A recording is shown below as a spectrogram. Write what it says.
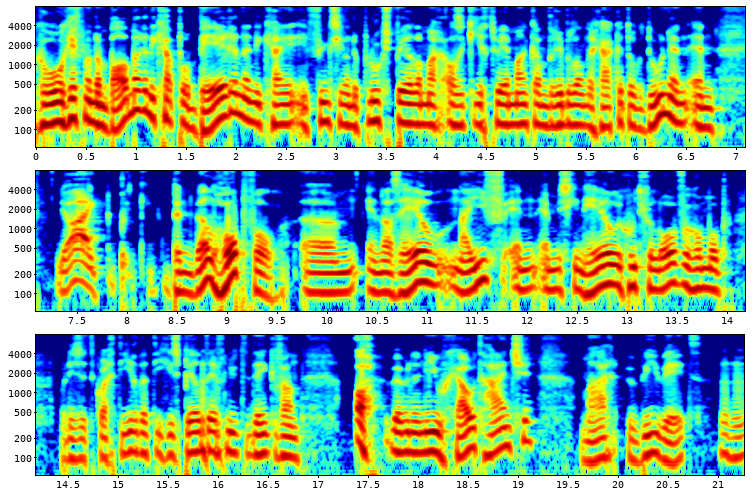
gewoon geef me de bal maar en ik ga proberen en ik ga in, functie van de ploeg spelen, maar als ik hier twee man kan dribbelen, dan ga ik het ook doen. En, en ja, ik, ben wel hoopvol. Ehm, en dat is heel naïef en, en misschien heel goed gelovig om op, wat is het, kwartier dat hij gespeeld heeft, nu te denken van, oh, we hebben een nieuw goudhaantje, maar wie weet. Mhm.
